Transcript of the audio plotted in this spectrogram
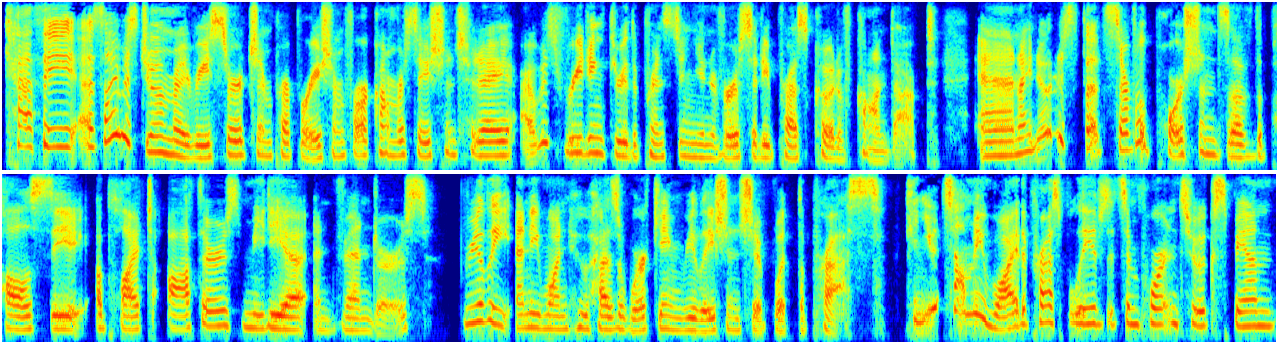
Kathy, as I was doing my research in preparation for our conversation today, I was reading through the Princeton University Press Code of Conduct, and I noticed that several portions of the policy apply to authors, media, and vendors really anyone who has a working relationship with the press. Can you tell me why the press believes it's important to expand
